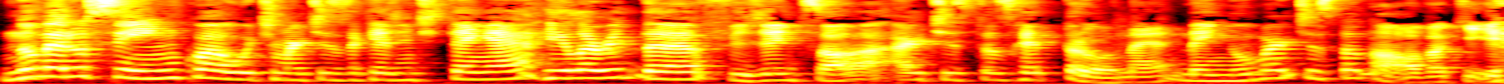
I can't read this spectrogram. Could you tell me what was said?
Número 5, a última artista que a gente tem é a Hilary Duff. Gente, só artistas retrô, né? Nenhuma artista nova aqui.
